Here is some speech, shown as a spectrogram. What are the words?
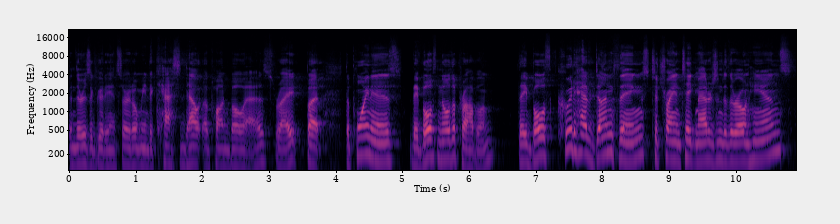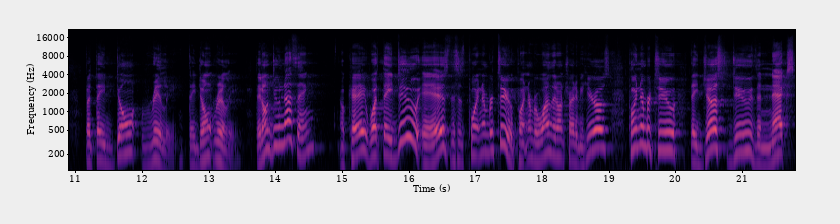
and there is a good answer. I don't mean to cast doubt upon Boaz, right? But the point is, they both know the problem. They both could have done things to try and take matters into their own hands, but they don't really. They don't really. They don't do nothing, okay? What they do is this is point number two. Point number one, they don't try to be heroes. Point number two, they just do the next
